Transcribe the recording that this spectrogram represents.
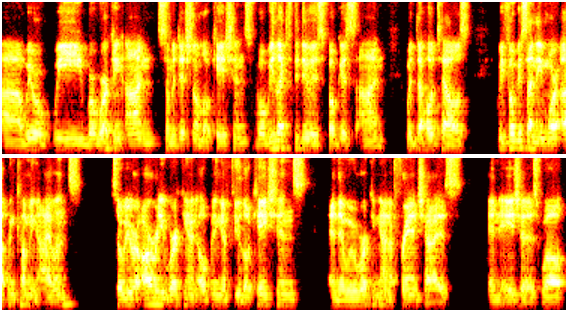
uh, we were we were working on some additional locations. What we like to do is focus on with the hotels. We focus on the more up and coming islands. So we were already working on opening a few locations, and then we were working on a franchise in Asia as well.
